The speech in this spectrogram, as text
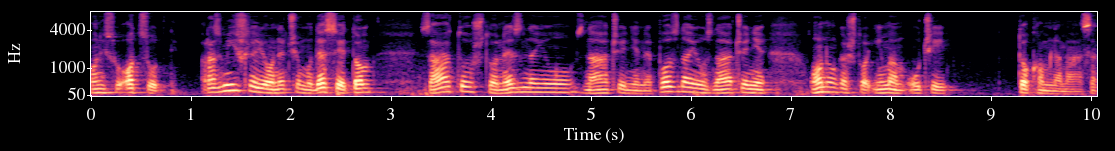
oni su odsutni. Razmišljaju o nečemu desetom zato što ne znaju značenje, ne poznaju značenje onoga što imam uči tokom namaza.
